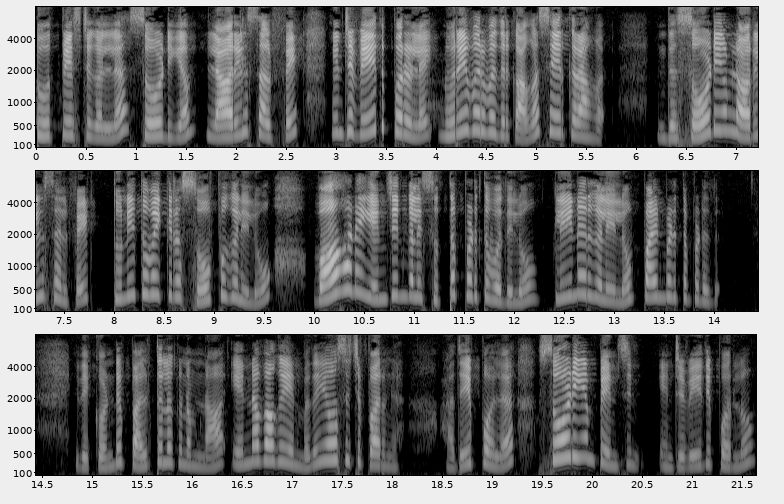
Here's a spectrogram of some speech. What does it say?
டூத்பேஸ்ட்டுகளில் சோடியம் லாரில் சல்ஃபேட் என்ற வேதிப்பொருளை நுரை வருவதற்காக சேர்க்கிறாங்க. இந்த சோடியம் லாரில் சல்ஃபேட் துணி துவைக்கிற சோப்புகளிலும் வாகன என்ஜின்களை சுத்தப்படுத்துவதிலும் கிளீனர்களிலும் பயன்படுத்தப்படுது. இதை கொண்டு பல் துலக்கணும்னா என்னவாக என்பதை யோசிச்சு பாருங்க. அதே போல சோடியம் பென்சின் என்ற வேதிப்பொருளும்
